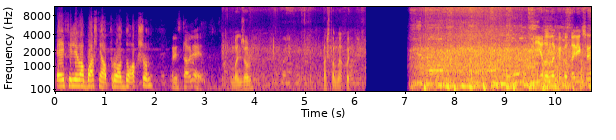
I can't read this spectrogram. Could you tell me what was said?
Эйфелева башня Продакшн. Представляет? Bonjour. Пошла нахуй. Еду на каком-то рикше.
